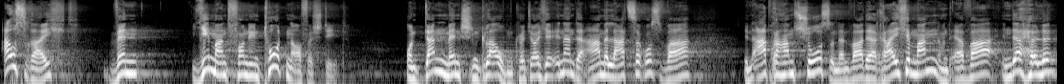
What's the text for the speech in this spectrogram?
ausreicht, wenn jemand von den Toten aufersteht und dann Menschen glauben. Könnt ihr euch erinnern, der arme Lazarus war in Abrahams Schoß und dann war der reiche Mann und er war in der Hölle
